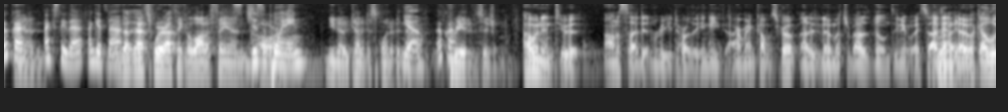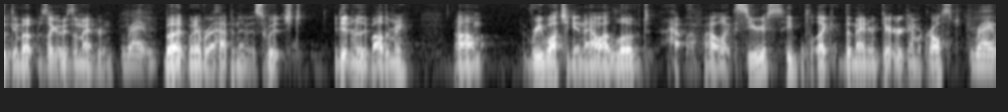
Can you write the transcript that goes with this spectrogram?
okay, And I see that. I get that. that, that's where I think a lot of fans It's disappointing. Are, you know, kind of disappointed in Yeah, that okay. creative decision. I went into it. Honestly, I didn't read hardly any Iron Man comics growing up. I didn't know much about his villains anyway, so I Right. didn't know. Like I looked him up, was like, "Who's the Mandarin?" right. But whenever it happened and it switched, it didn't really bother me. Um, rewatching it now, I loved how, how like serious he pl- like the Mandarin character came across. Right.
